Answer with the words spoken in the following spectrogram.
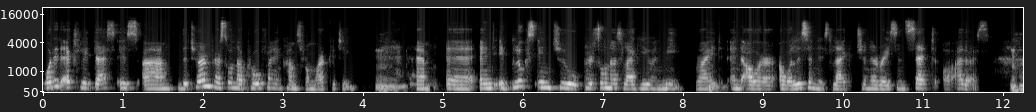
What it actually does is um, the term persona profiling comes from marketing. Mm. Um, uh, and it looks into personas like you and me, right? Mm. And our our listeners, like Generation Z or others, mm-hmm.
